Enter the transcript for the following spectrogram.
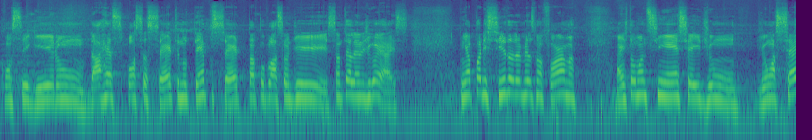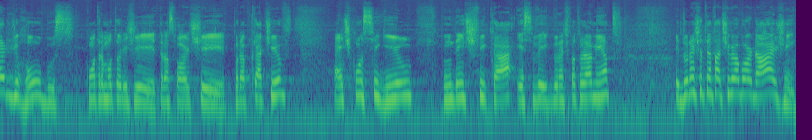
conseguiram dar a resposta certa e no tempo certo para a população de Santa Helena de Goiás. Em Aparecida, da mesma forma, a gente tomando ciência aí de, um, de uma série de roubos contra motoristas de transporte por aplicativos, a gente conseguiu identificar esse veículo durante o patrulhamento. E durante a tentativa de abordagem,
